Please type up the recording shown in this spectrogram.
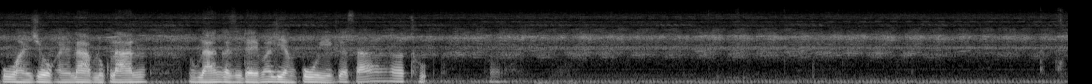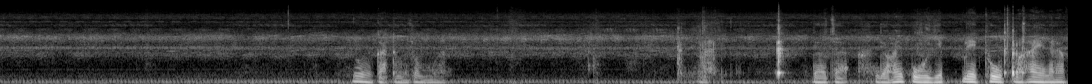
ปูให้โชคให้ลาบลูกหลาน ลูกหลานก็สิได้มาเลี้ยงปูอีกเด้อสาธุยุ่งกัดท่านผู้ชมเหมือน เดี๋ยวจะเดี๋ยวให้ปู่หยิบเลขทูบมาให้นะครับ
